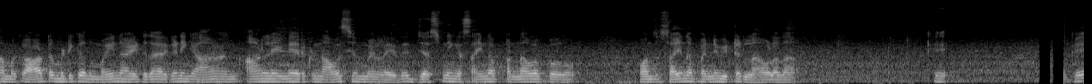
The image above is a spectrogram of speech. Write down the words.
நமக்கு ஆட்டோமேட்டிக்காக அது மைன் ஆகிட்டு தான் இருக்குது நீங்கள் ஆன் ஆன்லைனே இருக்கணும்னு அவசியமே இல்லை. இது ஜஸ்ட் நீங்கள் சைன் அப் பண்ணாவே போதும். கொஞ்சம் சைன் அப் பண்ணி விட்டுடலாம் அவ்வளோதான் okay okay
